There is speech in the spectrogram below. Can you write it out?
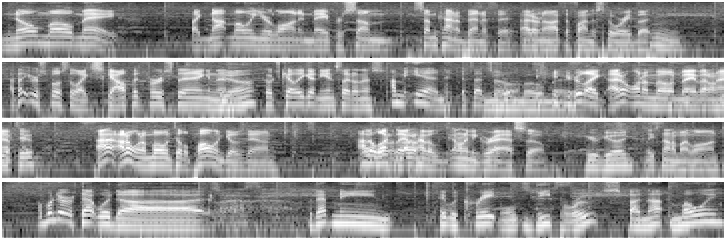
no Mow May, like not mowing your lawn in May for some some kind of benefit. I don't know. I have to find the story, but I thought you were supposed to like scalp it first thing, and then Yeah. Coach Kelley, you got any insight on this? I'm in if that's the No rule. mo man. You're like, I don't want to mow in May if I don't have to. I, I don't want to mow until the pollen goes down. I But don't luckily, I don't have a, I don't have any grass, so You're good. at least not on my lawn. I wonder if that would uh, would that mean it would create deep roots by not mowing,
